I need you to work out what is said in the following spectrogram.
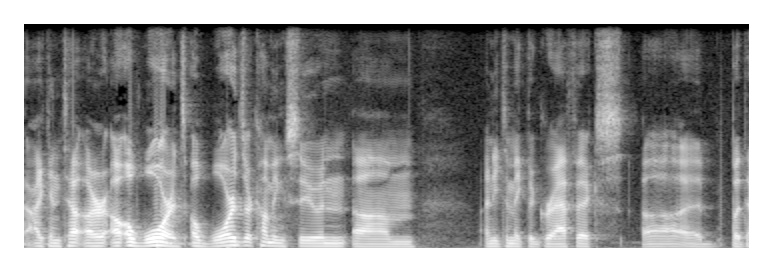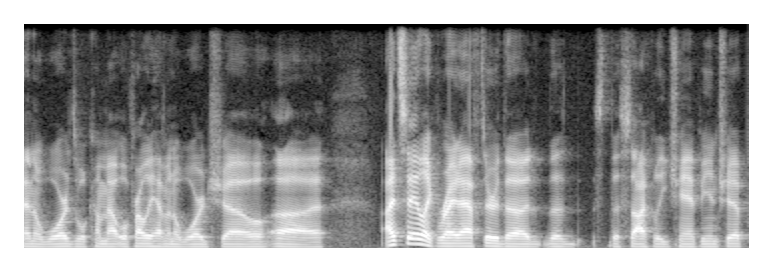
I can tell or uh, awards awards are coming soon. Um, I need to make the graphics, uh, but then awards will come out. We'll probably have an award show. Uh, I'd say like right after the the the soccer league championship.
